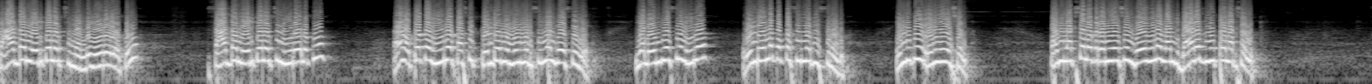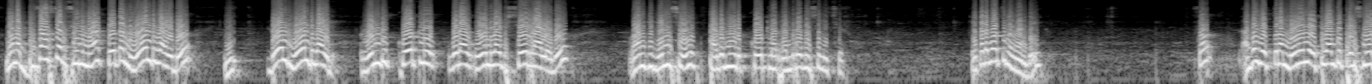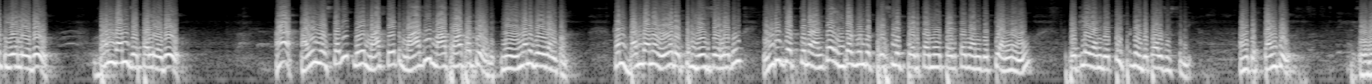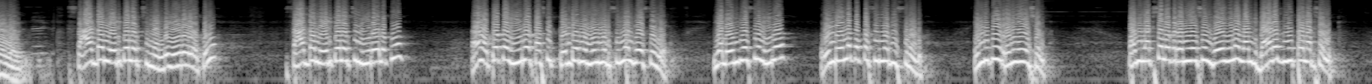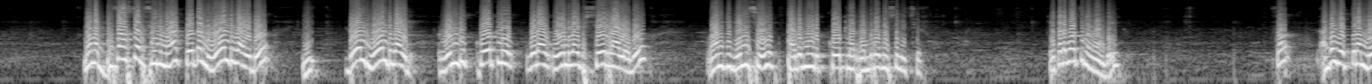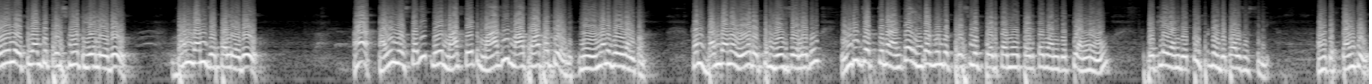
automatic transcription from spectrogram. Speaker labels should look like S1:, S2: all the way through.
S1: Stardom ఏడికెళ్ళి వచ్చిందండి హీరోలకు. Stardom ఏడికెళ్ళి వచ్చింది హీరోలకు. ఒక్కొక్క హీరో ఫస్ట్ ట్వంటీ మూడు మూడు సినిమాలు చేస్తుండే. ఇవాళ ఏం చేస్తున్నాడు హీరో? రెండేళ్ళకు ఒక్క సినిమా తీస్తున్నాడు. ఎందుకు? రెన్యుయేషన్ పది లక్షలు ఒక రెన్యువేషన్ చేయగానే దానికి డైరెక్ట్ ముప్పై లక్షలు. మన disaster cinema total world wide Dol world wide రెండు కోట్లు కూడా వరల్డ్ వైడ్ షేర్ రాలేదు. వానికి గెలిచి పదమూడు కోట్ల రెమ్యునేషన్ ఇచ్చారు. ఎక్కడ పోతున్నామండి. సో అదే చెప్తున్నాం మేము ఎటువంటి ప్రెస్ నోట్ ఇవ్వలేదు బంద్ అని చెప్పలేదు. ఆ, టైం వస్తుంది మేము మా స్టేట్ మాది మా ప్రాపర్టీ అది మేము ఏమైనా చేయగలుగుతాం. కానీ బంద్ అనే వర్డ్ ఎప్పుడు యూజ్ చేయలేదు. ఎందుకు చెప్తున్నా అంటే ఇంతకుముందు ప్రెస్ మీట్ పెడతాము పెడతాము అని చెప్పి అన్నాము పెట్టలేదని చెప్పి ఇప్పుడు నేను చెప్పాల్సి వస్తుంది. అంతే థ్యాంక్ యూ స్టార్డమ్ ఏడికెళ్ళి వచ్చిందండి హీరోలకు. స్టార్డమ్ ఏడికెళ్ళి వచ్చింది హీరోలకు. ఒక్కొక్క హీరో ఫస్ట్ ట్వంటీ మూడు మూడు సినిమాలు చేస్తుండే ఇవాళ ఏం చేస్తున్నాడు హీరో? రెండేళ్ళకు ఒక్క సినిమా తీస్తున్నాడు. ఎందుకు? రెన్యువేషన్ పది లక్షలు ఒక రెన్యువేషన్ చేయగానే దానికి డైరెక్ట్ ముప్పై లక్షలు. మన disaster cinema total world wide Dol world wide రెండు కోట్లు కూడా వరల్డ్ వైడ్ షేర్ రాలేదు. వానికి గెలిచి పదమూడు కోట్ల రెమ్యునరేషన్ ఇచ్చారు. ఎక్కడ పోతున్నామండి అదే చెప్తున్నాం మేము ఎటువంటి ప్రెస్ నోట్ ఇవ్వలేదు బంద్ అని చెప్పలేదు టైం వస్తుంది మేము మా స్టేట్ మాది మా ప్రాపర్టీ అది. మేము ఏమైనా చేయగలుగుతాం. కానీ బంద్ అనే వర్డ్ ఎప్పుడు యూజ్ చేయలేదు. ఎందుకు చెప్తున్నా అంటే ఇంతకుముందు ప్రెస్ మీట్ పెడతాము పెడతాము అని చెప్పి అన్నాను. పెట్టలేదని చెప్పి ఇప్పుడు నేను చెప్పాల్సి వస్తుంది. అంతే. Thank you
